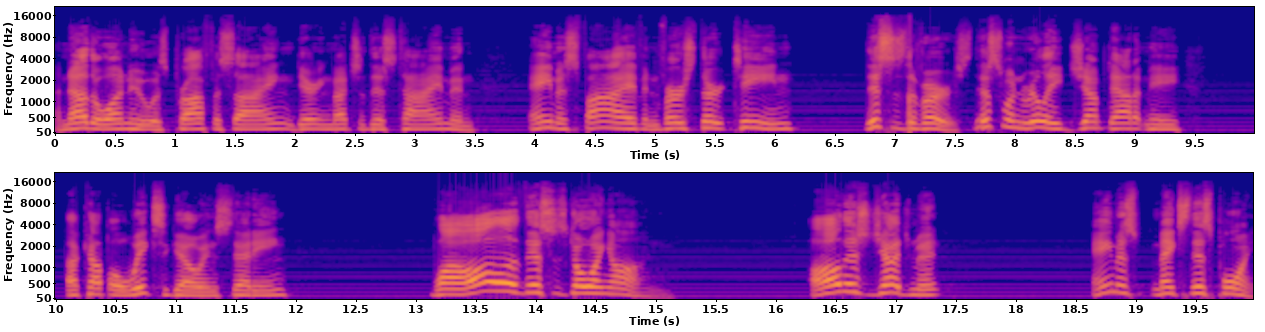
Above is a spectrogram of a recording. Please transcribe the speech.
another one who was prophesying during much of this time, in Amos 5 and verse 13, this is the verse. This one really jumped out at me a couple of weeks ago in studying. While all of this is going on, all this judgment, Amos makes this point.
